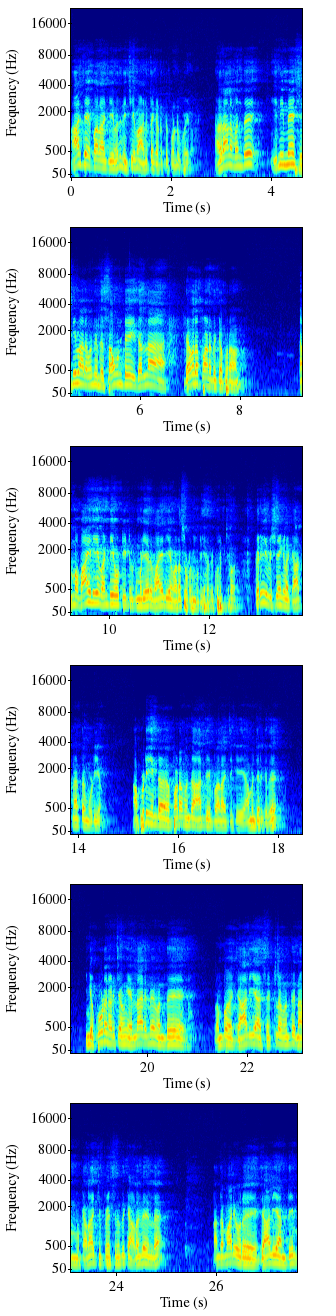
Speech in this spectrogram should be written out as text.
ஆர்ஜே பாலாஜியை வந்து நிச்சயமாக அடுத்த கட்டத்துக்கு கொண்டு போயிடும். அதனால் வந்து இனிமேல் சினிமாவில் வந்து இந்த சவுண்டு இதெல்லாம் டெவலப் ஆனதுக்கப்புறம் நம்ம வாயிலேயே வண்டி ஓட்டிகிட்டு இருக்க முடியாது வாயிலேயே வடை சுட முடியாது. கொஞ்சம் பெரிய விஷயங்களை காட்டினாத்த முடியும். அப்படி இந்த படம் வந்து ஆர்ஜே பாலாஜிக்கு அமைஞ்சிருக்குது. இங்கே கூட நடித்தவங்க எல்லாருமே வந்து ரொம்ப ஜாலியாக செட்டில் வந்து நம்ம கலாய்ச்சி பேசுனதுக்கு அளவே இல்லை. அந்த மாதிரி ஒரு ஜாலியான team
